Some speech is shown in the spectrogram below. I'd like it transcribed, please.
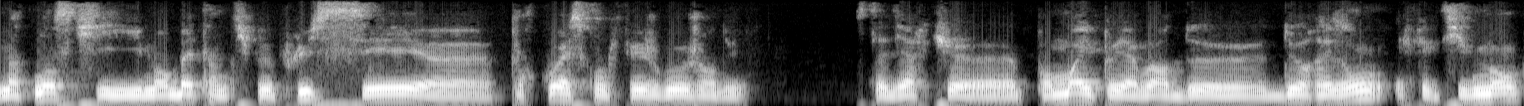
Maintenant, ce qui m'embête un petit peu plus, c'est euh, pourquoi est-ce qu'on le fait jouer aujourd'hui? C'est-à-dire que pour moi, il peut y avoir deux, deux raisons. Effectivement,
